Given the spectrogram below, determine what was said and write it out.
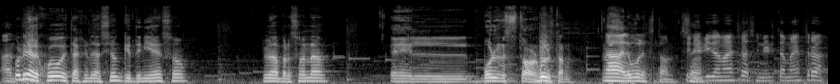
¿Cuál era el juego de esta generación que tenía eso? Una persona. El Bulletstorm. Bulletstorm. Ah, el Bulletstorm. sí. Señorita maestra, señorita maestra,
